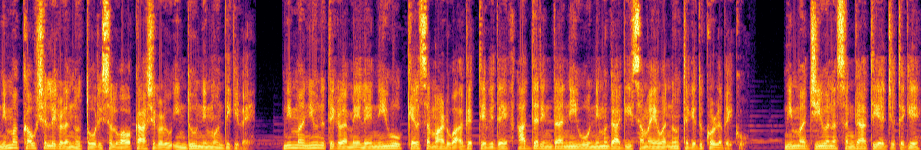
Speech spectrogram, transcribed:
ನಿಮ್ಮ ಕೌಶಲ್ಯಗಳನ್ನು ತೋರಿಸಲು ಅವಕಾಶಗಳು ಇಂದು ನಿಮ್ಮೊಂದಿಗಿವೆ. ನಿಮ್ಮ ನ್ಯೂನತೆಗಳ ಮೇಲೆ ನೀವು ಕೆಲಸ ಮಾಡುವ ಅಗತ್ಯವಿದೆ, ಆದ್ದರಿಂದ ನೀವು ನಿಮಗಾಗಿ ಸಮಯವನ್ನು ತೆಗೆದುಕೊಳ್ಳಬೇಕು. ನಿಮ್ಮ ಜೀವನ ಸಂಗಾತಿಯ ಜೊತೆಗೆ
